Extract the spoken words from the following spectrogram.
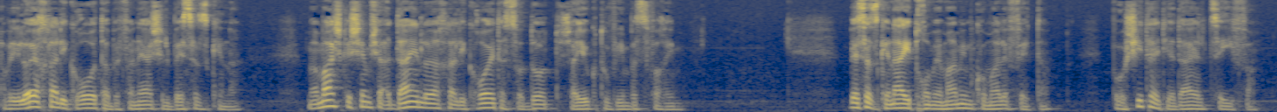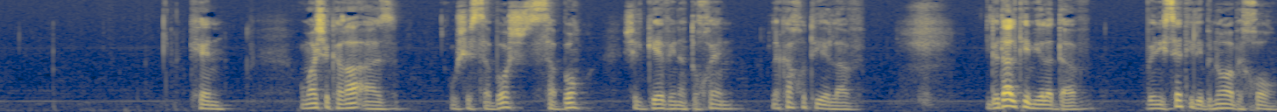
אבל היא לא יכלה לקרוא אותה בפניה של בס הזקנה, ממש כשם שעדיין לא יכלה לקרוא את הסודות שהיו כתובים בספרים. בס הזקנה התרוממה ממקומה לפתע, והושיטה את ידה אל צעיפה. כן, ומה שקרה אז, הוא שסבו סבו של גווין הטוחן לקח אותי אליו. גדלתי עם ילדיו, ונישאתי לבנו הבכור,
